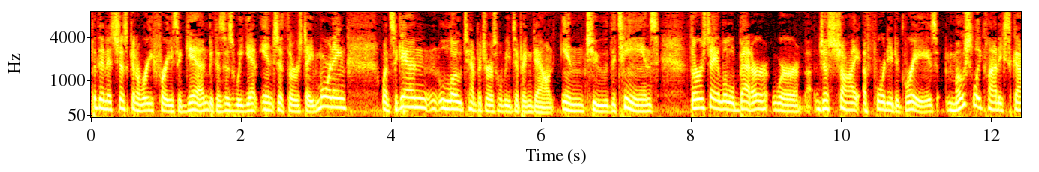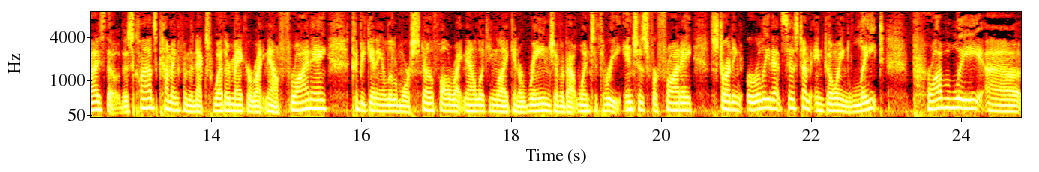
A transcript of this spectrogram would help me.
but then it's just going to refreeze again because as we get into Thursday morning, once again, low temperatures will be dipping down into the teens. Thursday, a little better. We're just shy of 40 degrees. Mostly cloudy skies, though. There's clouds coming from the next weather maker right now. Friday could be getting a little more snowfall right now, looking like in a range of about one to three inches for Friday, starting early that system and going late, probably uh,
